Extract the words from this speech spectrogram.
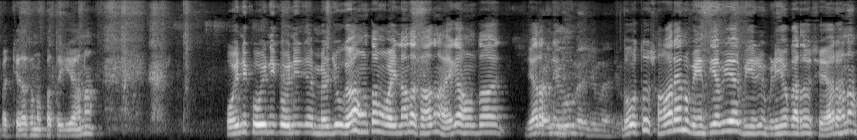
ਬੱਚੇ ਦਾ ਤੁਹਾਨੂੰ ਪਤਾ ਹੀ ਆ ਹਨਾ। ਕੋਈ ਨਹੀਂ ਕੋਈ ਨਹੀਂ ਕੋਈ ਨਹੀਂ ਜੇ ਮਿਲ ਜੂਗਾ ਹੁਣ ਤਾਂ ਮੋਬਾਈਲਾਂ ਦਾ ਸਾਧਨ ਹੈਗਾ ਹੁਣ ਤਾਂ ਯਾਰ ਆਪਣੀ ਦੋਸਤੋ ਸਾਰਿਆਂ ਨੂੰ ਬੇਨਤੀ ਆ ਵੀ ਇਹ ਵੀਡੀਓ ਕਰ ਦਿਓ ਸ਼ੇਅਰ ਹਨਾ।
